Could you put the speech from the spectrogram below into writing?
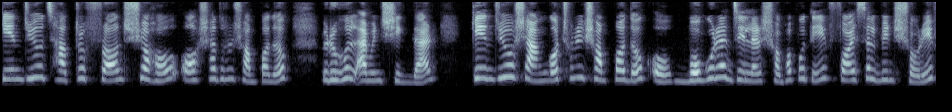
কেন্দ্রীয় ছাত্র ফ্রন্ট সহ অসাধারণ সম্পাদক রুহুল আমিন শিকদার কেন্দ্রীয় সাংগঠনিক সম্পাদক ও বগুড়া জেলার সভাপতি ফয়সাল বিন শরীফ,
